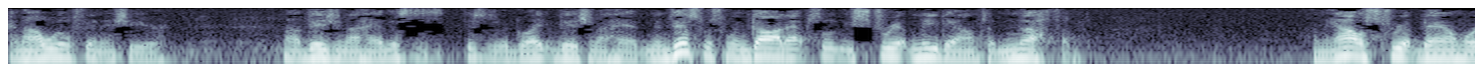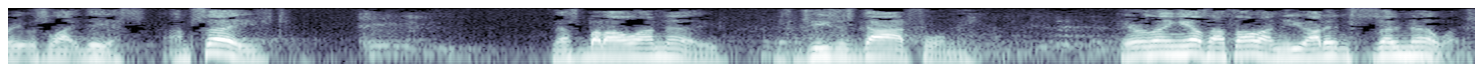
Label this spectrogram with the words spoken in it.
And I will finish here. My vision I had. This is, this is a great vision I had. And this was when God absolutely stripped me down to nothing. I mean, I was stripped down where it was like this. I'm saved. That's about all I know. Jesus died for me. Everything else I thought I knew, I didn't so know it.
